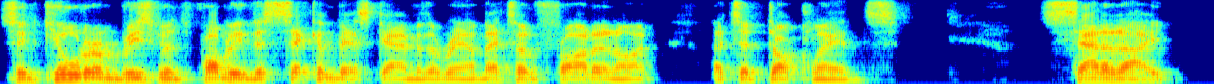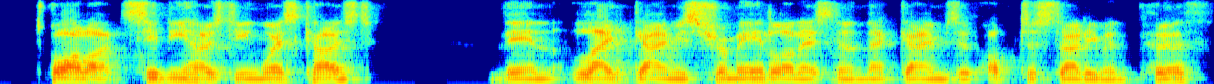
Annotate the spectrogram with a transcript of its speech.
St Kilda and Brisbane's probably the second best game of the round. That's on Friday night. That's at Docklands. Saturday, Twilight, Sydney hosting West Coast. Then late game is Fremantle and Essendon. That game's at Optus Stadium in Perth.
